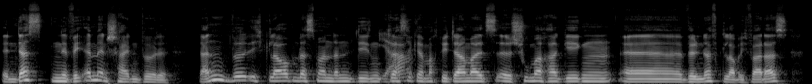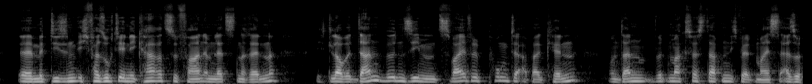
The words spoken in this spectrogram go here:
wenn das eine WM entscheiden würde, dann würde ich glauben, dass man dann diesen Ja. Klassiker macht, wie damals äh, Schumacher gegen äh, Villeneuve, glaube ich, war das. Äh, mit diesem, ich versuche dir in die Karre zu fahren im letzten Rennen. Ich glaube, dann würden sie im Zweifel Punkte aberkennen und dann wird Max Verstappen nicht Weltmeister. Also,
